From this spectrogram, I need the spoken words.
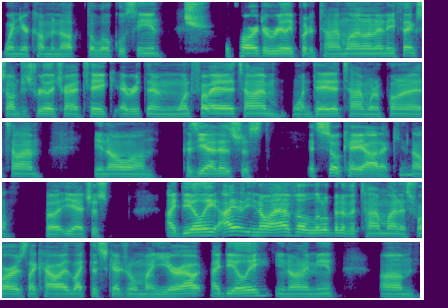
when you're coming up the local scene. It's hard to really put a timeline on anything, so I'm just really trying to take everything one fight at a time, one day at a time, one opponent at a time, you know, um, because yeah, it is just it's so chaotic, you know. But yeah, just Ideally, I you know I have a little bit of a timeline as far as like how I'd like to schedule my year out. Ideally, you know what I mean. Um,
